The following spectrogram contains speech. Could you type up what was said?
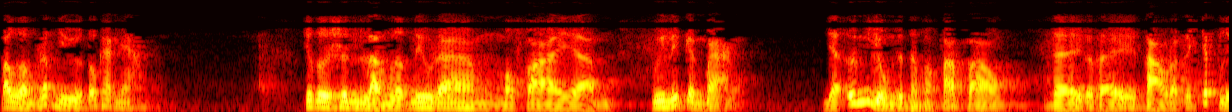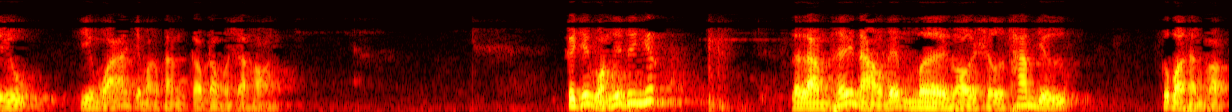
bao gồm rất nhiều yếu tố khác nhau. Chúng tôi xin lần lượt nêu ra một vài ờ, nguyên lý căn bản và ứng dụng tinh thần Phật pháp vào để có thể tạo ra cái chất liệu chuyển hóa cho bản thân, cộng đồng và xã hội. Cơ chế quản lý thứ nhất là làm thế nào để mời gọi sự tham dự của mọi thành phần.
